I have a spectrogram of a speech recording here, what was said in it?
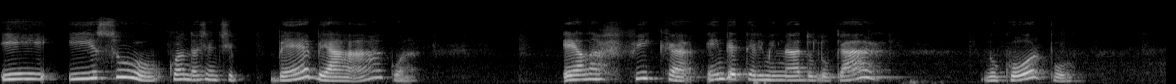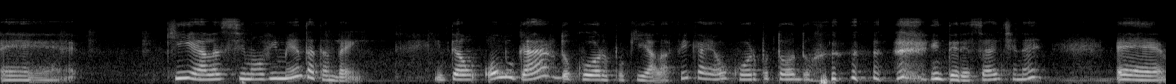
E isso, quando a gente bebe a água, ela fica em determinado lugar no corpo é, que ela se movimenta também. Então, o lugar do corpo que ela fica é o corpo todo. Interessante, né? É,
